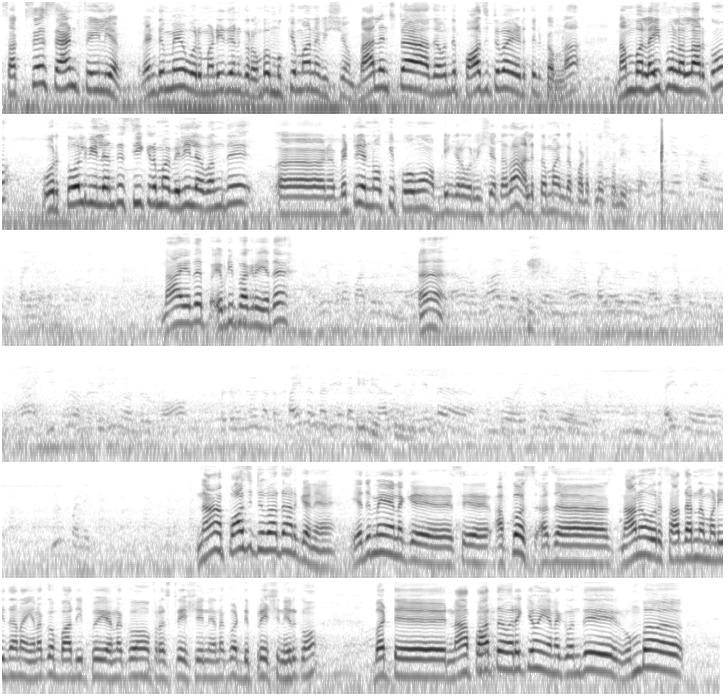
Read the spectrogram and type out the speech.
சக்ஸஸ் அண்ட் ஃபெயிலியர் ரெண்டுமே ஒரு மனிதனுக்கு ரொம்ப முக்கியமான விஷயம். பேலன்ஸ்டாக அதை வந்து பாசிட்டிவாக எடுத்துக்கிட்டோம்னா நம்ம லைஃப்பும் நல்லாயிருக்கும் ஒரு தோல்வியிலேருந்து சீக்கிரமாக வெளியில் வந்து வெற்றியை நோக்கி போவோம் அப்படிங்கிற ஒரு விஷயத்தை தான் அழுத்தமாக இந்த படத்தில் சொல்லியிருக்கோம் நீங்க எப்படி பாக்குறீங்க ஃபைனல் நான் எதை எப்படி பார்க்குறேன் எதை? ஆ. நான் பாசிட்டிவாக தான் இருக்கேனே. எதுவுமே எனக்கு அஃப்கோர்ஸ் அஸ் நானும் ஒரு சாதாரண மனிதனா எனக்கும் பாதிப்பு எனக்கும் ஃப்ரஸ்ட்ரேஷன் எனக்கும் டிப்ரெஷன் இருக்கும். பட்டு நான் பார்த்த வரைக்கும் எனக்கு வந்து ரொம்ப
